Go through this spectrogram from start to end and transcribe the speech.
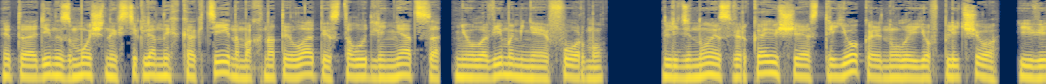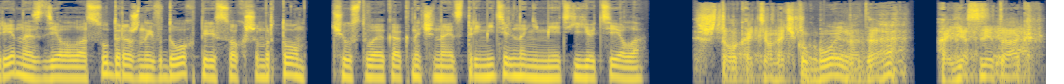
Это один из мощных стеклянных когтей на мохнатой лапе стал удлиняться, неуловимо меняя форму. Ледяное сверкающее острие кольнуло ее в плечо, и Верена сделала судорожный вдох пересохшим ртом, чувствуя, как начинает стремительно неметь ее тело. «Что, котеночку больно, да? А если так?»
